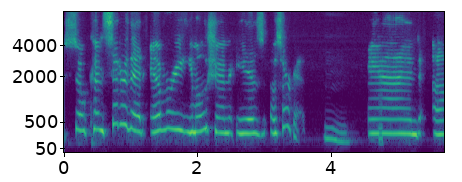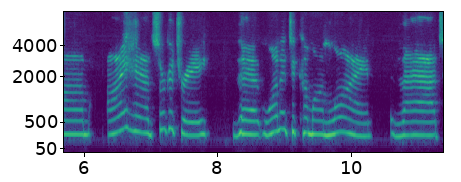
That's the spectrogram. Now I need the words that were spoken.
So consider that every emotion is a circuit. Hmm. And um, I had circuitry that wanted to come online that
